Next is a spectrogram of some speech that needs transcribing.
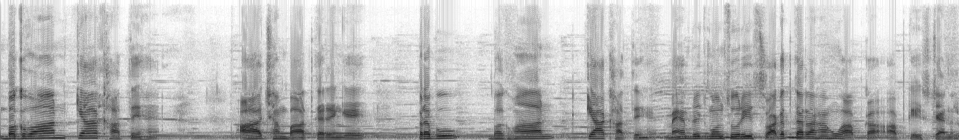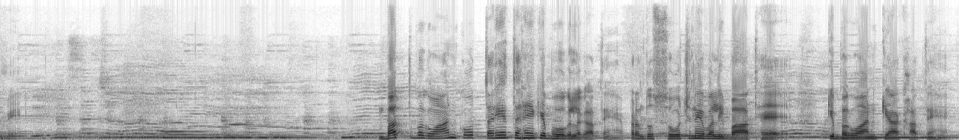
भगवान क्या खाते हैं? आज हम बात करेंगे, प्रभु भगवान क्या खाते हैं? मैं ब्रिजमोहन सूरी स्वागत कर रहा हूँ आपका, आपके इस चैनल में। भक्त भगवान को तरह तरह के भोग लगाते हैं, परंतु सोचने वाली बात है कि भगवान क्या खाते हैं।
